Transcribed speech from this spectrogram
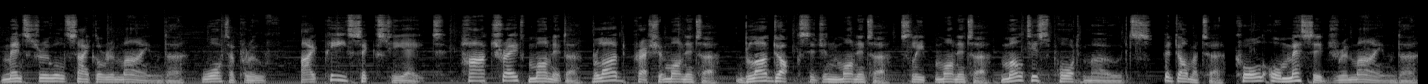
Menstrual cycle reminder. Waterproof. IP68, heart rate monitor, blood pressure monitor, blood oxygen monitor, sleep monitor, multi-sport modes, pedometer, call or message reminder,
